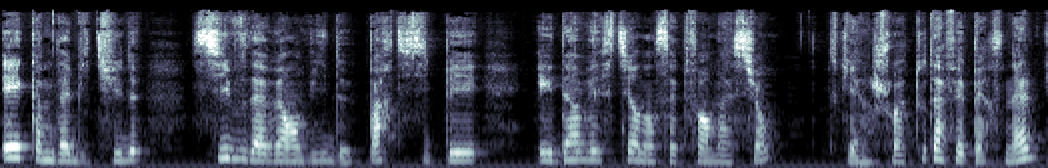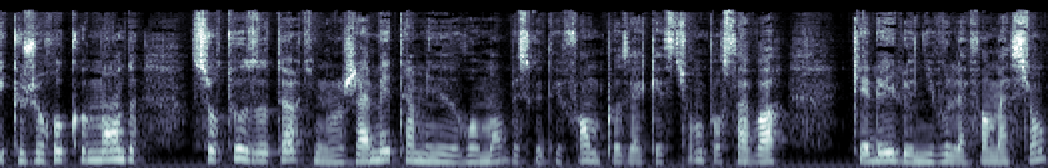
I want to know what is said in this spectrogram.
Et comme d'habitude, si vous avez envie de participer et d'investir dans cette formation, ce qui est un choix tout à fait personnel et que je recommande surtout aux auteurs qui n'ont jamais terminé de roman, parce que des fois on me pose la question pour savoir quel est le niveau de la formation.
